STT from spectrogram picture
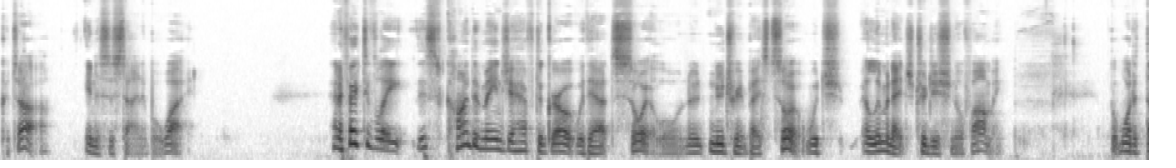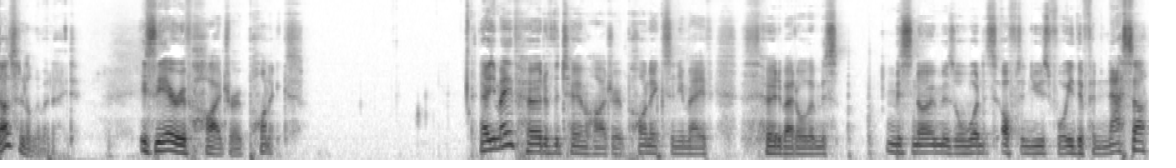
Qatar in a sustainable way. And effectively, this kind of means you have to grow it without soil or nu- nutrient based soil, which eliminates traditional farming. But what it doesn't eliminate is the area of hydroponics. Now, you may have heard of the term hydroponics and you may have heard about all the mis- misnomers or what it's often used for, either for NASA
